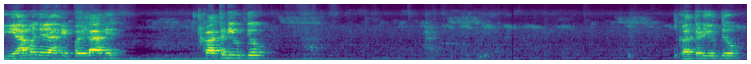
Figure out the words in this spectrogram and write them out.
यामध्ये आहे पहिला आहे कातडी उद्योग. कातडी उद्योग.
